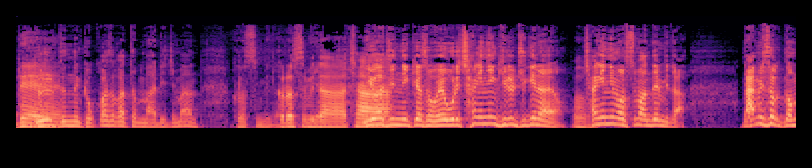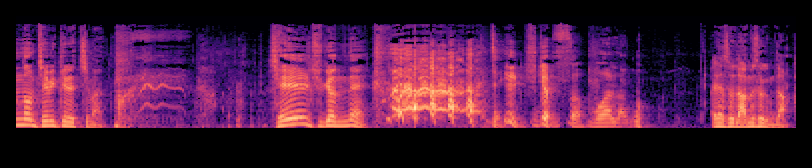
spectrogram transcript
네. 늘 듣는 교과서 같은 말이지만 그렇습니다. 그렇습니다. 예. 자. 이화진님께서 왜 우리 창희님 길을 죽이나요? 창희님 없으면 안 됩니다. 남희석 넘넘 재밌긴 했지만 제일 죽였네. 제일 죽였어. 뭐 하려고? 안녕하세요 남석입니다.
